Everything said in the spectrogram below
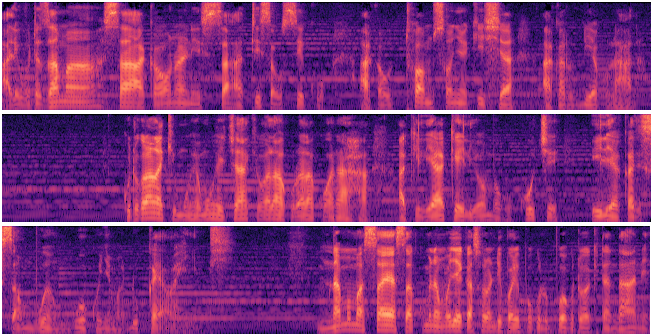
Alivyotazama saa akaona ni saa tisa usiku, akautoa msonyo, kisha akarudia kulala. Kutokana na kimuhemuhe chake, wala hakulala kwa raha. Akili yake iliomba kukuche ili akazisambue nguo kwenye maduka ya Wahindi. Mnamo masaa ya saa kumi na moja kasoro ndipo alipokulupua kutoka kitandani,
